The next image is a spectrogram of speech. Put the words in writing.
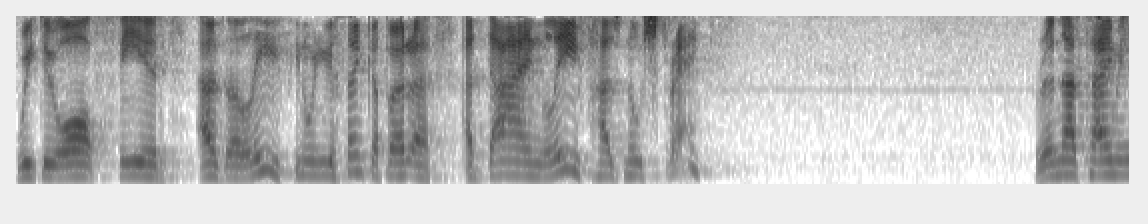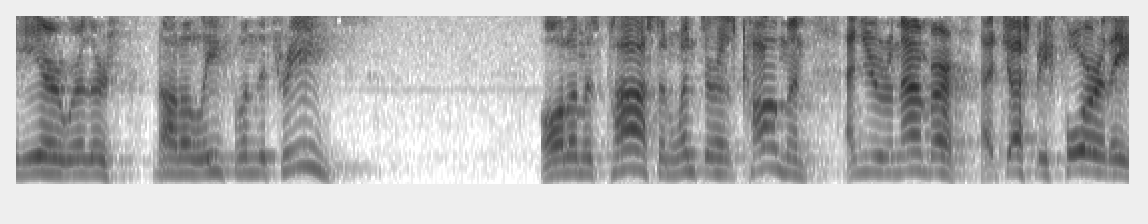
We do all fade as a leaf. You know, when you think about a, a dying leaf, has no strength. We're in that time of year where there's not a leaf on the trees. Autumn has passed and winter has come, and, and you remember uh, just before the,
